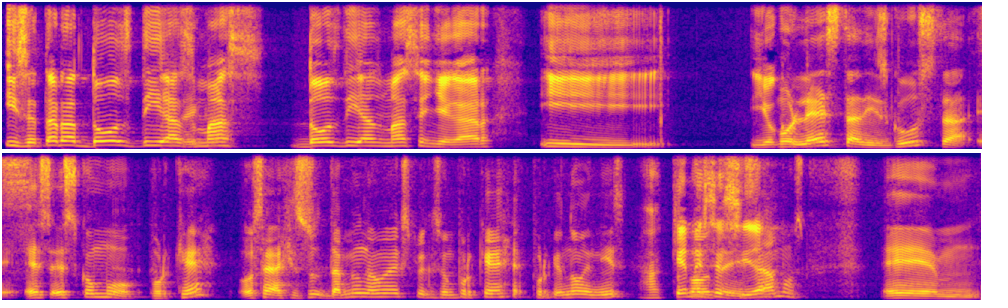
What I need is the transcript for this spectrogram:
Y se tarda dos días más, dos días más en llegar y yo molesta, disgusta. Es, es como, ¿por qué? O sea, Jesús, dame una buena explicación, ¿por qué? ¿Por qué no venís? ¿A qué necesidad? Eh,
